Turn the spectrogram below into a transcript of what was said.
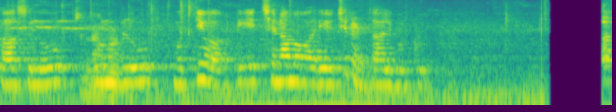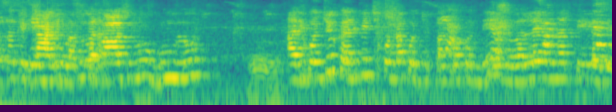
కాసులు గుండ్లు ముత్యం ఒకటి చిన్నమ్మవారి వచ్చి రెండు తాలిబొట్లు. కాసులు గుండ్లు. అది కొంచెం కనిపించకుండా కొంచెం పక్కకు ఉంది అందువల్ల ఏమన్నా తీయలేదు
